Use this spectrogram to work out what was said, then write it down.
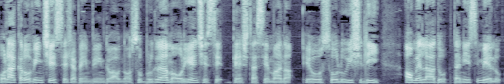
Olá, caro ouvinte, seja bem-vindo ao nosso programa Oriente-se desta semana. Eu sou Luiz Li, ao meu lado, Danice Melo.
